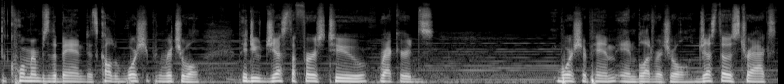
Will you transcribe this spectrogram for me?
The core members of the band. It's called Worship and Ritual. They do just the first two records. Worship Him and Blood Ritual. Just those tracks.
